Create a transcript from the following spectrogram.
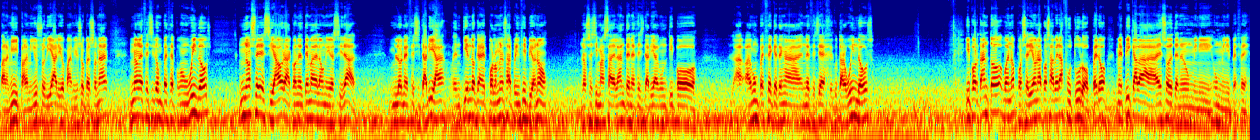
para mí, para mi uso diario, para mi uso personal, no necesito un PC con Windows, No sé si ahora con el tema de la universidad lo necesitaría, entiendo que por lo menos al principio no. No sé si más adelante necesitaría algún tipo, algún PC que tenga necesidad de ejecutar Windows. Y por tanto, bueno, pues sería una cosa a ver a futuro, pero me pica la, eso de tener un mini, un mini PC.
